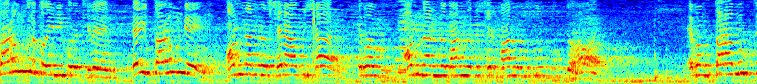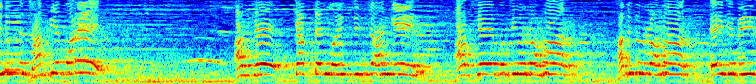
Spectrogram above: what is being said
তরঙ্গ তৈরি করেছিলেন, এই তরঙ্গে অন্যান্য সেনা অফিসার এবং অন্যান্য বাংলাদেশের মানুষ উদ্বুদ্ধ হয় এবং তারা মুক্তিযুদ্ধে ঝাঁপিয়ে পড়ে। আজকে ক্যাপ্টেন মহিউদ্দিন জাহাঙ্গীর, আজকে মতিউর রহমান হামিদুর রহমান, এই যে বীর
